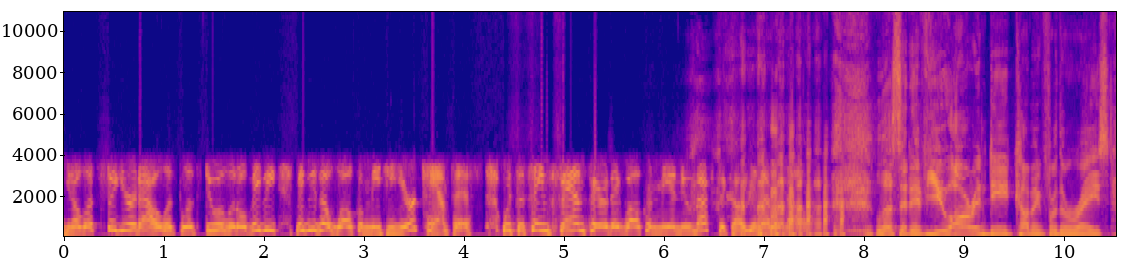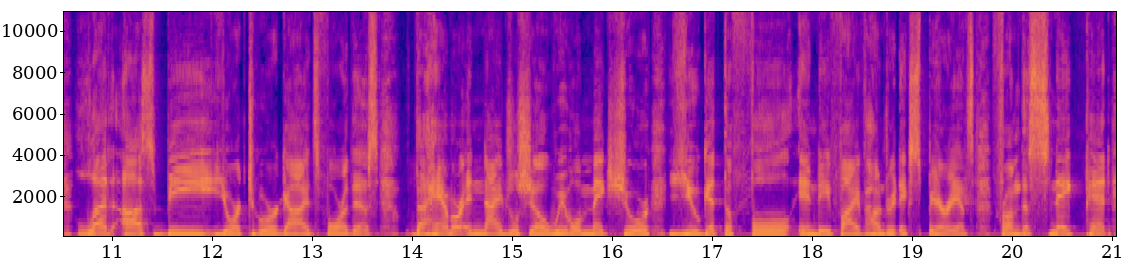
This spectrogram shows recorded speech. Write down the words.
you know, let's figure it out. Let's let's do a little. Maybe maybe they'll welcome me to your campus with the same fanfare they welcomed me in New Mexico. You never know. Listen, if you are indeed coming for the race, let us be your tour guides for this. The Hammer and Nigel show. We will make sure you get the full Indy 500 experience, from the snake pit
